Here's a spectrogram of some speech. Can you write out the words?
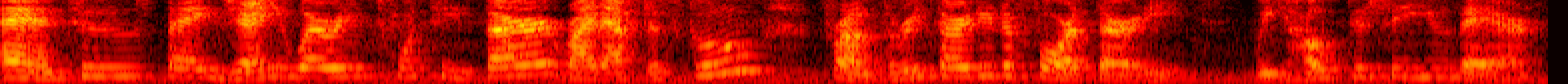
and Tuesday, January 23rd, right after school from 3.30 to 4.30. We hope to see you there.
